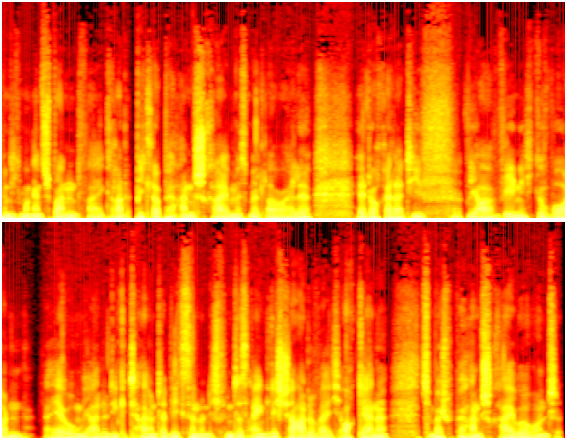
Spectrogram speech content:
Finde ich mal ganz spannend, weil gerade, ich glaube, per Handschreiben ist mittlerweile ja doch relativ ja, wenig geworden, weil ja irgendwie alle digital unterwegs sind. Und ich finde das eigentlich schade, weil ich auch gerne zum Beispiel per Hand schreibe und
